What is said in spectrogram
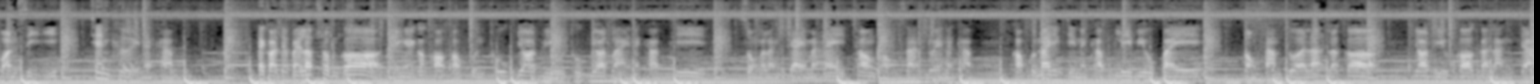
บอนสีเช่นเคยนะครับ แต่ก่อนจะไปรับชมก็ยังไงก็ขอขอบคุณทุกยอดวิว ทุกยอดไลค์นะครับ ที่ส่งกำลังใจมาให้ช่องของซันด้วยนะครับ ขอบคุณมากจริงๆนะครับ รีวิวไป 2-3 ตัวแล้ว แล้วก็ยอดวิวก็กำลังจะ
